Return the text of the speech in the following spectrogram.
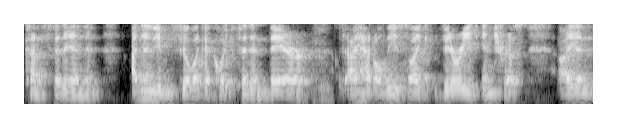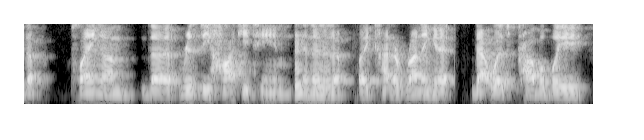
kind of fit in, and I didn't even feel like I quite fit in there. I had all these like varied interests. I ended up playing on the RISD hockey team and mm-hmm. ended up like kind of running it. That was probably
